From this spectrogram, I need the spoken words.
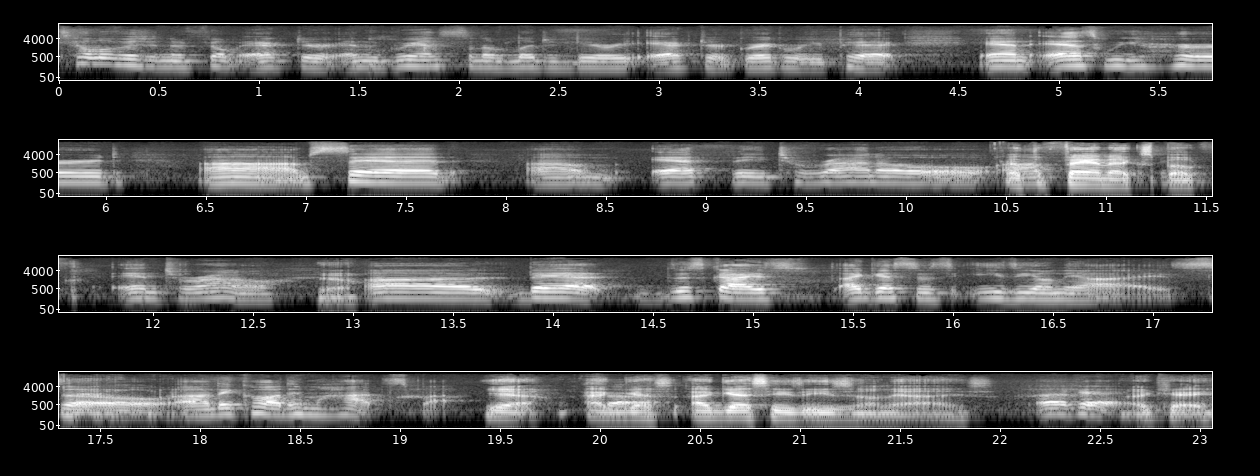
television and film actor and the grandson of legendary actor Gregory Peck. And as we heard um, said um, at the Toronto at the uh, Fan Expo in Toronto. Yeah. Uh, that this guy's, I guess, is easy on the eyes, so yeah. uh, they called him Hot Spock. Yeah, I so. guess I guess he's easy on the eyes. Okay. Okay.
